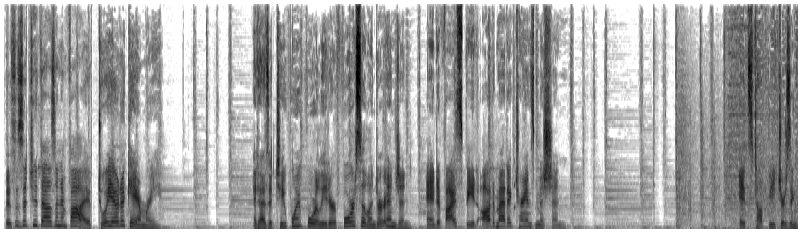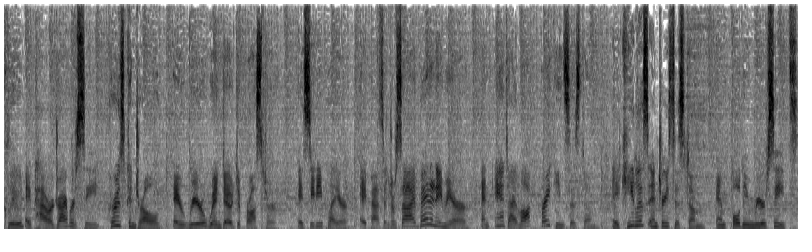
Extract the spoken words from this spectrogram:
This is a 2005 Toyota Camry. It has a 2.4 liter four cylinder engine and a 5 speed automatic transmission. Its top features include a power driver's seat, cruise control, a rear window defroster, a CD player, a passenger side vanity mirror, an anti lock braking system, a keyless entry system, and folding rear seats.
